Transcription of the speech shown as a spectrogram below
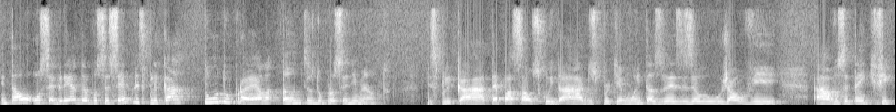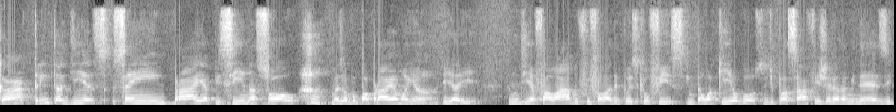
Então, o segredo é você sempre explicar tudo para ela antes do procedimento. Explicar, até passar os cuidados, porque muitas vezes eu já ouvi ah, você tem que ficar 30 dias sem praia, piscina, sol, mas eu vou para praia amanhã. E aí? Eu não tinha falado, fui falar depois que eu fiz. Então aqui eu gosto de passar a ficha de anamnese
